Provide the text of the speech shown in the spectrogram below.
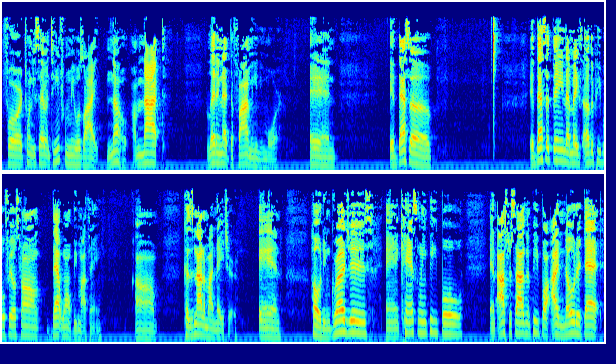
for 2017 for me was like no i'm not letting that define me anymore. And if that's a if that's a thing that makes other people feel strong that won't be my thing. Um because it's not in my nature. And holding grudges and canceling people and ostracizing people i know that that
